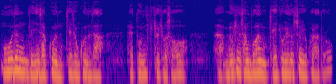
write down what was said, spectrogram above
모든 인사권, 재정권을 다 독립시켜줘서 아, 명실상부한 개교회로서의 역할을 하도록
